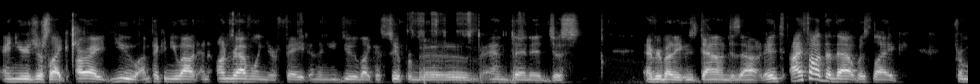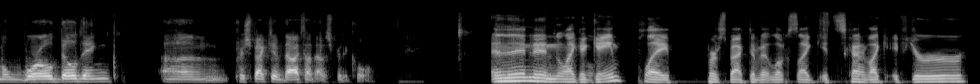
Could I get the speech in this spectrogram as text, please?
and you're just like all right you i'm picking you out and unraveling your fate and then you do like a super move and then it just everybody who's downed is out. It, i thought that that was like from a world building um, perspective that i thought that was pretty cool. And then in like a gameplay perspective, it looks like it's kind of like if you're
